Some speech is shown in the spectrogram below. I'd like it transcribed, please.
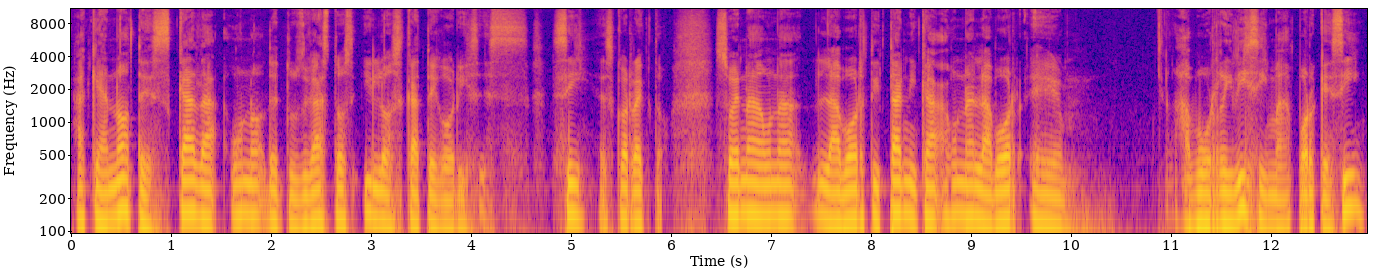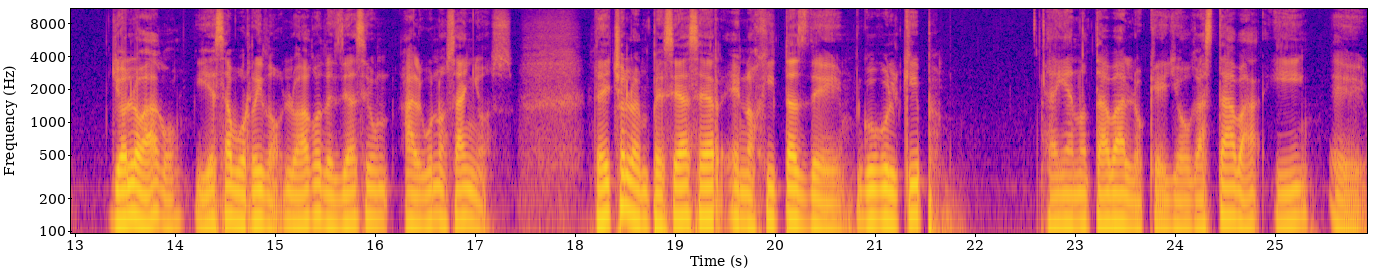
A que anotes cada uno de tus gastos y los categorices. Sí, es correcto. Suena a una labor titánica, a una labor eh, aburridísima, porque sí, yo lo hago y es aburrido. Lo hago desde hace algunos años. De hecho, lo empecé a hacer en hojitas de Google Keep. Ahí anotaba lo que yo gastaba y eh,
